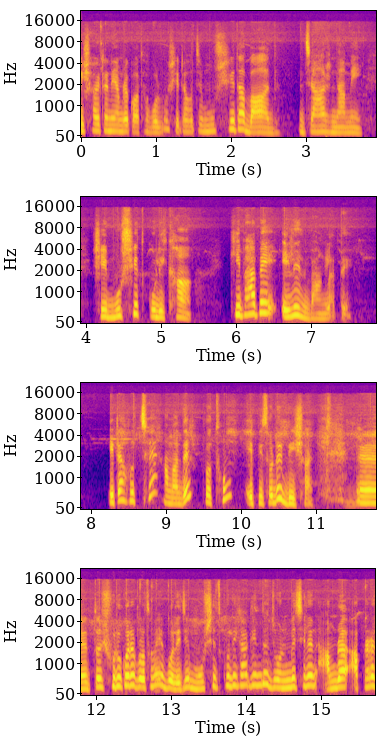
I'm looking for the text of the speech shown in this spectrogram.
বিষয়টা নিয়ে আমরা কথা বলব সেটা হচ্ছে মুর্শিদাবাদ যার নামে সেই মুর্শিদ কুলি খাঁ কীভাবে এলেন বাংলাতে? এটা হচ্ছে আমাদের প্রথম এপিসোডের বিষয়। তো শুরু করে প্রথমেই বলি যে মুর্শিদ কুলি খাঁ কিন্তু জন্মেছিলেন আমরা আপনারা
